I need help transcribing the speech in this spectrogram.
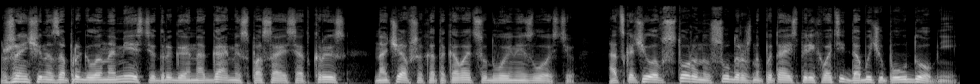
Женщина запрыгала на месте, дрыгая ногами, спасаясь от крыс, начавших атаковать с удвоенной злостью. Отскочила в сторону, судорожно пытаясь перехватить добычу поудобней.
